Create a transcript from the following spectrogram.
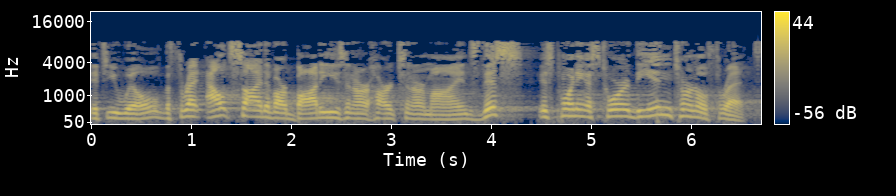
if you will, the threat outside of our bodies and our hearts and our minds, this is pointing us toward the internal threat.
